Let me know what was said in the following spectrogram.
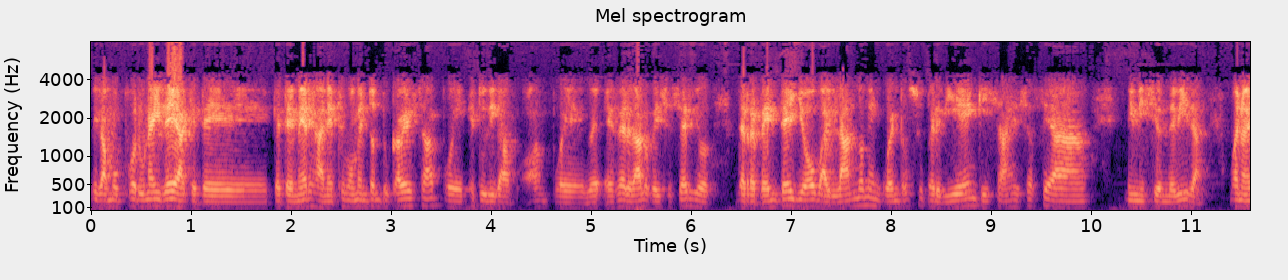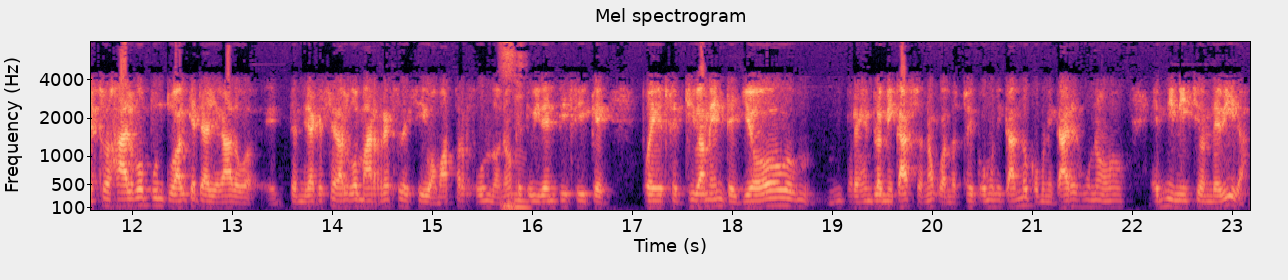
digamos, por una idea que te, que te emerja en este momento en tu cabeza, pues que tú digas, ah, pues es verdad lo que dice Sergio, de repente yo bailando me encuentro súper bien, quizás esa sea mi misión de vida. Bueno, esto es algo puntual que te ha llegado, eh, tendría que ser algo más reflexivo, más profundo, ¿no? Que tú identifiques, pues efectivamente yo, por ejemplo en mi caso, ¿no? Cuando estoy comunicando, comunicar es uno, es mi misión de vida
